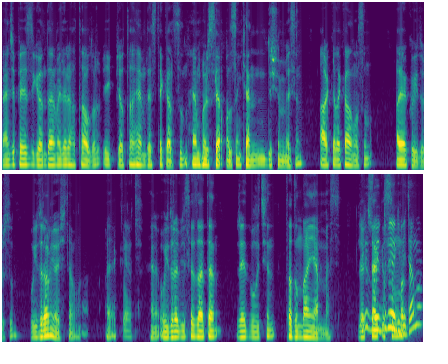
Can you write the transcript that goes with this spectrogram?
Bence Perez'i göndermeleri hata olur. İlk pilota hem destek atsın hem hırs yapmasın, kendini düşünmesin. Arkada kalmasın, ayak uydursun. Uyduramıyor işte ama ayak. evet. Yani uydurabilse zaten Red Bull için tadından yenmez. Biraz Leclerc uyduruyor ısınma- gibiydi ama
